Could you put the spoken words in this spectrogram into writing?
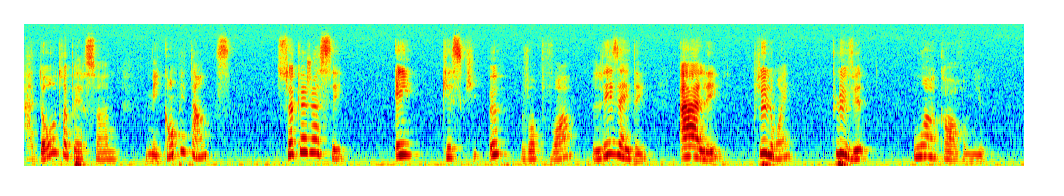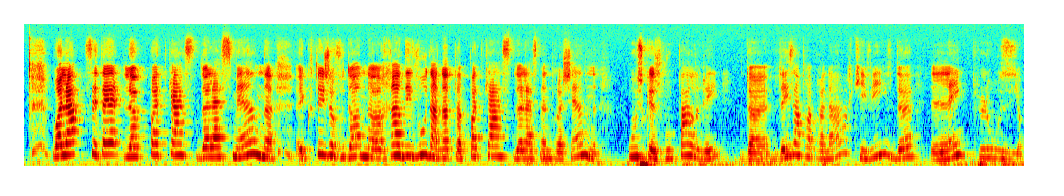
à d'autres personnes mes compétences, ce que je sais et qu'est-ce qui, eux, va pouvoir les aider à aller plus loin, plus vite ou encore mieux. Voilà, c'était le podcast de la semaine. Écoutez, je vous donne rendez-vous dans notre podcast de la semaine prochaine où ce que je vous parlerai des entrepreneurs qui vivent de l'implosion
